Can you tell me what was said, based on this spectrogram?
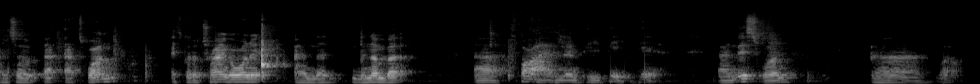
and so that that's one. It's got a triangle on it and the the number uh, five and then PP here, and this one. Uh, well,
